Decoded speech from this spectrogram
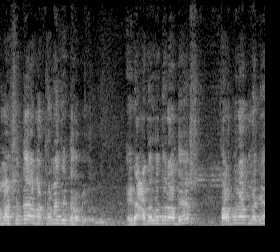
আমার সাথে আমার থানায় যেতে হবে। এটা আদালতের আদেশ। তারপরে আপনাকে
